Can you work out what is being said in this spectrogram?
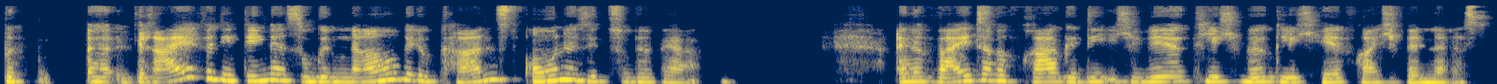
Be äh, greife die Dinge so genau wie du kannst, ohne sie zu bewerten. Eine weitere Frage, die ich wirklich, wirklich hilfreich finde, ist,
